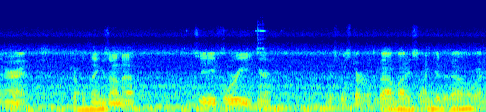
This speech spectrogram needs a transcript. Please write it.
Alright, a couple things on the CD4E here. I guess we'll start with the valve body so I can get it out of the way.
